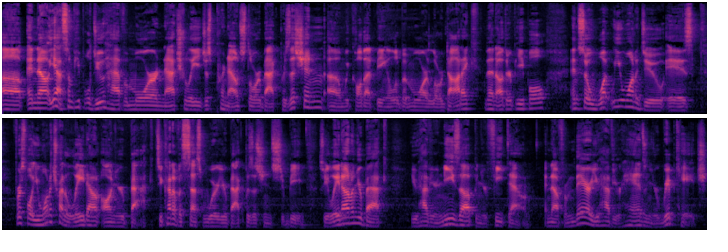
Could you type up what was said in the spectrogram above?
Um, and now, yeah, some people do have a more naturally just pronounced lower back position. Um, we call that being a little bit more lordotic than other people. And so, what you want to do is, first of all, you want to try to lay down on your back to kind of assess where your back position should be. So, you lay down on your back, you have your knees up and your feet down. And now, from there, you have your hands on your rib cage.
